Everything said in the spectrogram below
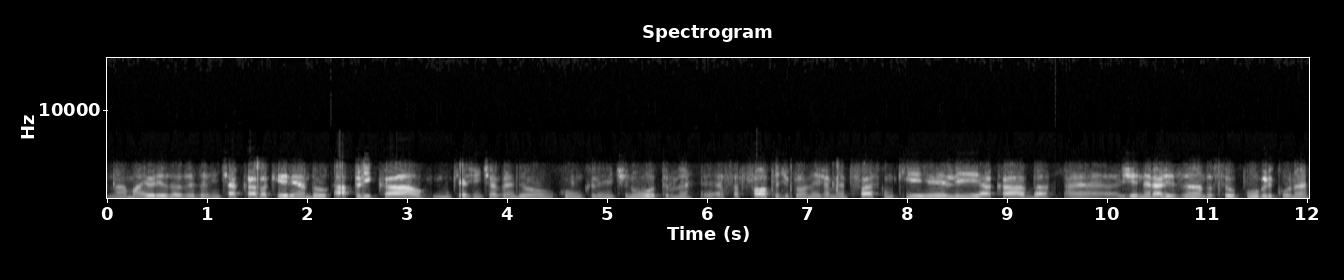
Na maioria das vezes a gente acaba querendo aplicar o que a gente aprendeu com um cliente no outro, né? Essa falta de planejamento faz com que ele acaba é, generalizando o seu público, né?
